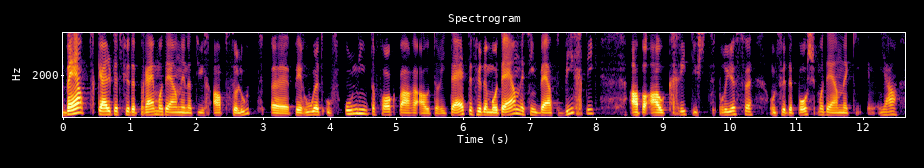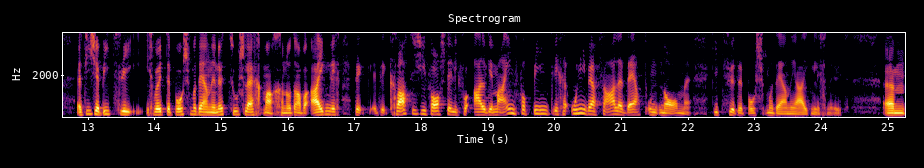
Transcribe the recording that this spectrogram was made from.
Wert gelten für den Prämoderne natürlich absolut, äh, beruht auf unhinterfragbaren Autoritäten. Für den Moderne sind Werte wichtig, aber auch kritisch zu prüfen. Und für den Postmoderne, ja, es ist ein bisschen, ich will den Postmoderne nicht zu schlecht machen, oder? aber eigentlich die, die klassische Vorstellung von allgemeinverbindlichen, universalen Werten und Normen gibt es für den Postmoderne eigentlich nicht. Ähm,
